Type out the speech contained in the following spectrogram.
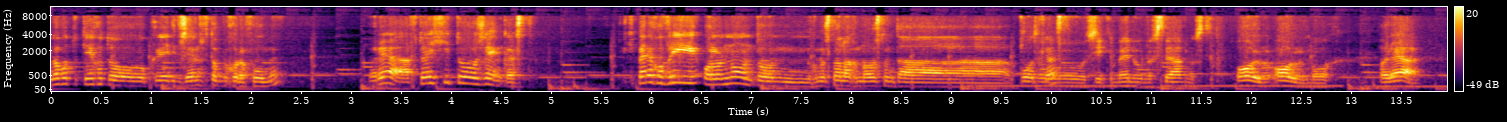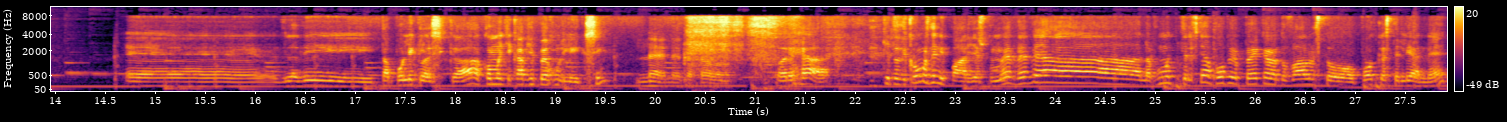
λόγω του ότι έχω το Creative Zen, αυτό που ηχογραφούμε. Ωραία, αυτό έχει το Zencast. Εκεί πέρα έχω βρει ολονών των γνωστών αγνώστων τα podcast. Το συγκεκριμένο γνωστό άγνωστο. Όλων, όλων. Ωραία. Ε, δηλαδή τα πολύ κλασικά, ακόμα και κάποια που έχουν λήξει. Ναι, ναι, κατάλαβα. Ωραία. Και το δικό μας δεν υπάρχει ας πούμε. Βέβαια να πούμε ότι η τελευταία απόπειρα που έκανα να το βάλω στο podcast.net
